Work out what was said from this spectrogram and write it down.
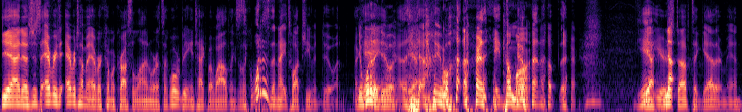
Yeah, I know. It's just every every time I ever come across a line where it's like, "Well, we're being attacked by wildlings," it's like, "What is the Night's Watch even doing?" Yeah, what are they doing? I mean, Yeah. I mean, what are they Come doing on. up there? Get Yeah, your now- stuff together, man.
